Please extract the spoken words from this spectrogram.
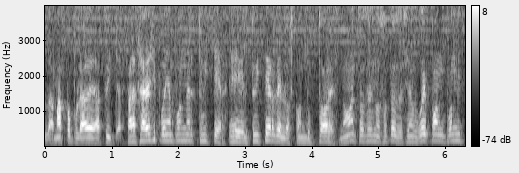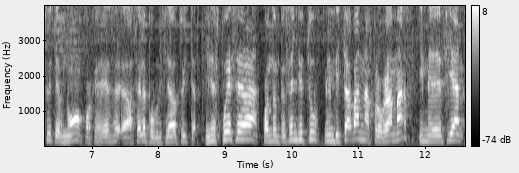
la más popular era Twitter, para saber si podían poner Twitter, el Twitter de los conductores, ¿no? Entonces nosotros decíamos, güey, pon, pon mi Twitter. No, porque es hacerle publicidad a Twitter. Y después era, cuando empecé en YouTube, me invitaban a programas y me decían,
